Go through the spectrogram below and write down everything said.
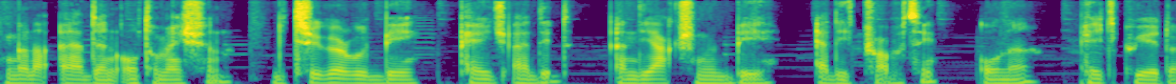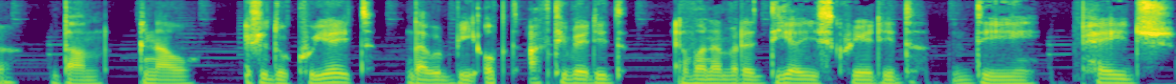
I'm going to add an automation. The trigger would be page added and the action would be edit property, owner, page creator, done. And now if you do create, that would be activated. And whenever a deal is created, the page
